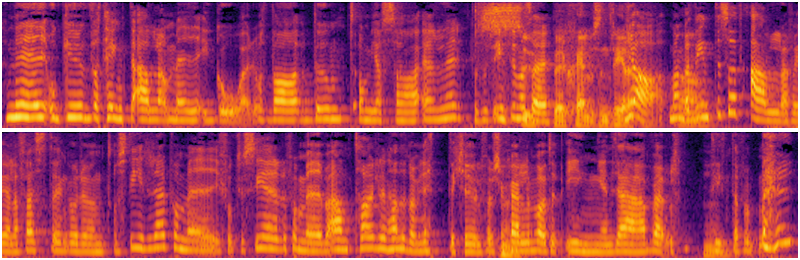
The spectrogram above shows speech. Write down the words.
nej, och gud vad tänkte alla om mig igår? Och vad dumt om jag sa, eller? Och så inser man så här, super självcentrerad. Ja, man bara, det är inte så att alla på hela festen går runt och stirrar på mig, fokuserade på mig. Men antagligen hade de jättekul för sig själva och typ ingen jävel tittar på mig.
